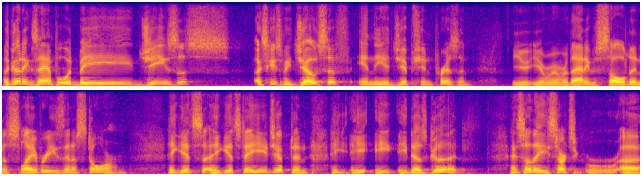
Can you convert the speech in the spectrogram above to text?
A good example would be Jesus excuse me, Joseph in the Egyptian prison. You, you remember that? He was sold into slavery. He's in a storm. He gets, he gets to Egypt and he, he, he, he does good. And so he starts, uh,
